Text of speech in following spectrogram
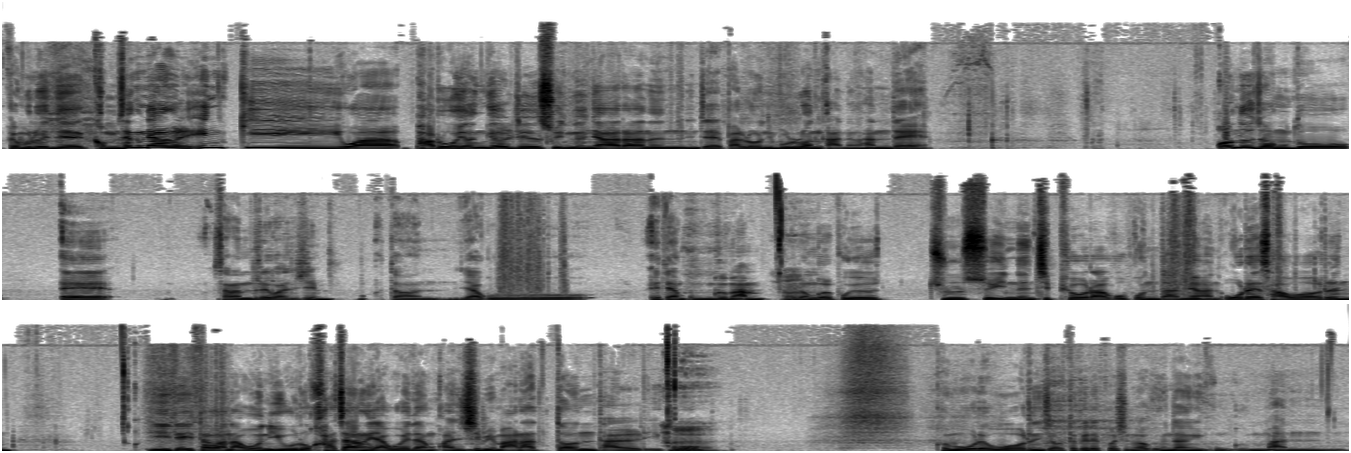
그러니까 물론 이제 검색량을 인기와 바로 연결지을 수 있느냐라는 이제 반론이 물론 가능한데 어느 정도의 사람들의 관심, 어떤 야구에 대한 궁금함 이런 어. 걸 보여줄 수 있는 지표라고 본다면 올해 4월은 이 데이터가 나온 이후로 가장 야구에 대한 관심이 많았던 달이고 네. 그럼 올해 5월은 이제 어떻게 될 것인가 굉장히 궁금한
